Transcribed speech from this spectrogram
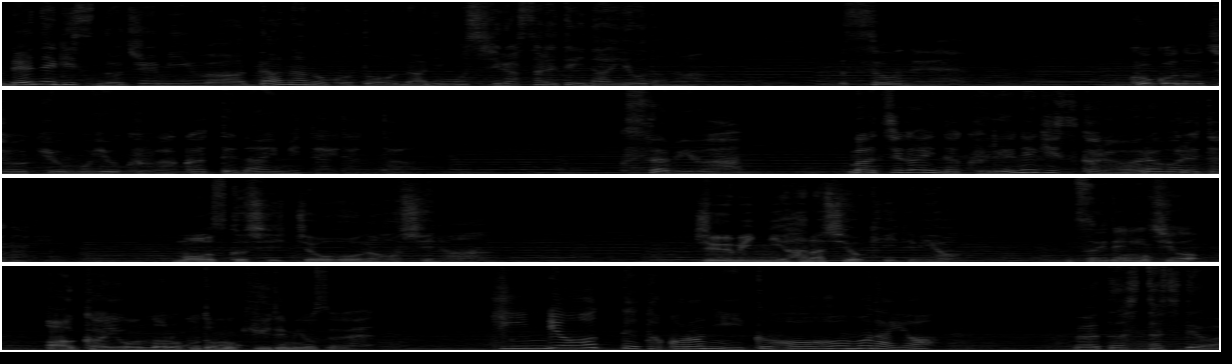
レネギスの住民はダナのことを何も知らされていないようだな。そうね。ここの状況もよく分かってないみたいだった。くさびは間違いなくレネギスから現れたのに。もう少し情報が欲しいな。住民に話を聞いてみよう。ついでに一応赤い女のことも聞いてみようぜ。金領ってところに行く方法もだよ。私たちでは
